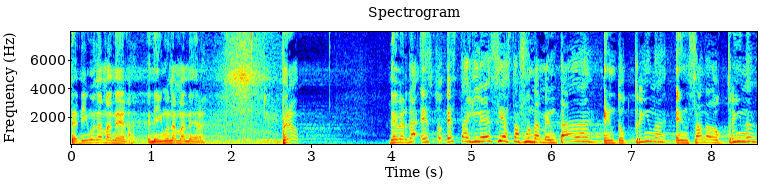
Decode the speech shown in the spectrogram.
De ninguna manera, de ninguna manera. Pero, de verdad, esto, esta iglesia está fundamentada en doctrina, en sana doctrina.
